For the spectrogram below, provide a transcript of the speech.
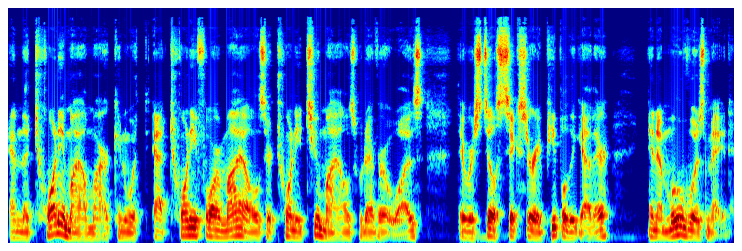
and the 20 mile mark. And with at 24 miles or 22 miles, whatever it was, there were still six or eight people together, and a move was made.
